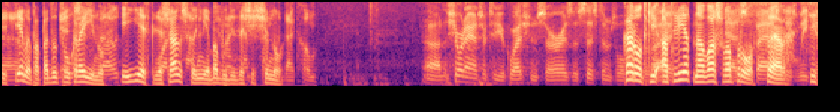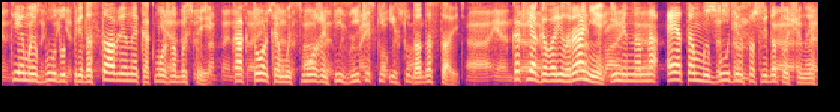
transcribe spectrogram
системы попадут в Украину, и есть ли шанс, что небо будет защищено. Uh, Короткий ответ на ваш вопрос, сэр. Системы будут предоставлены как можно быстрее, как только мы сможем физически их туда доставить. Uh, как я uh, говорил ранее, именно на этом мы будем сосредоточены.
